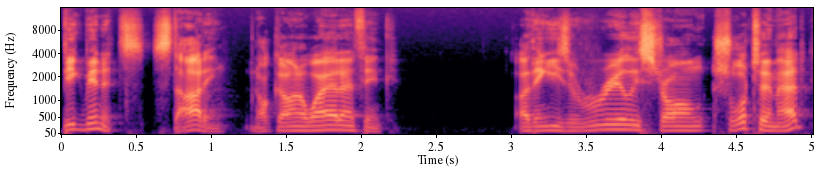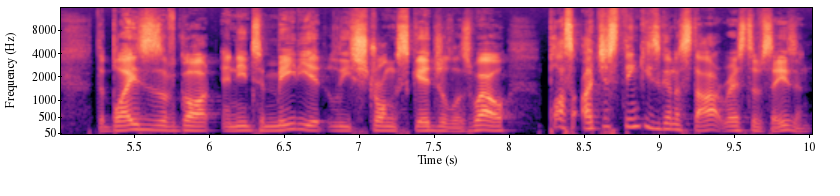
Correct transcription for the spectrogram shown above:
big minutes, starting, not going away, I don't think. I think he's a really strong short term ad. The Blazers have got an intermediately strong schedule as well. Plus, I just think he's going to start rest of season.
